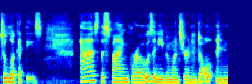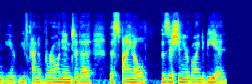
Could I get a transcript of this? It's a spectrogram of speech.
to look at these. As the spine grows, and even once you're an adult and you, you've kind of grown into the, the spinal position you're going to be in,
